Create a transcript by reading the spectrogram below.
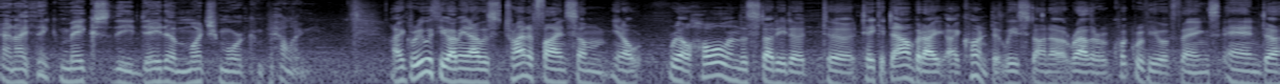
and I think makes the data much more compelling. I agree with you. I mean, I was trying to find some, you know, real hole in the study to, to take it down, but I, I couldn't, at least on a rather quick review of things. And uh,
